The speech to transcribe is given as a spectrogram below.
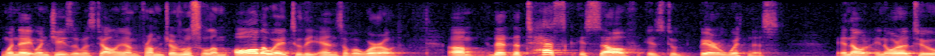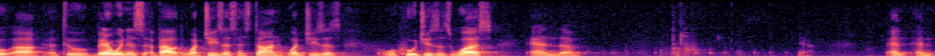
when, they, when Jesus was telling them from Jerusalem all the way to the ends of the world? Um, the, the task itself is to bear witness in, in order to, uh, to bear witness about what Jesus has done, what Jesus, who Jesus was, and um, yeah, and and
